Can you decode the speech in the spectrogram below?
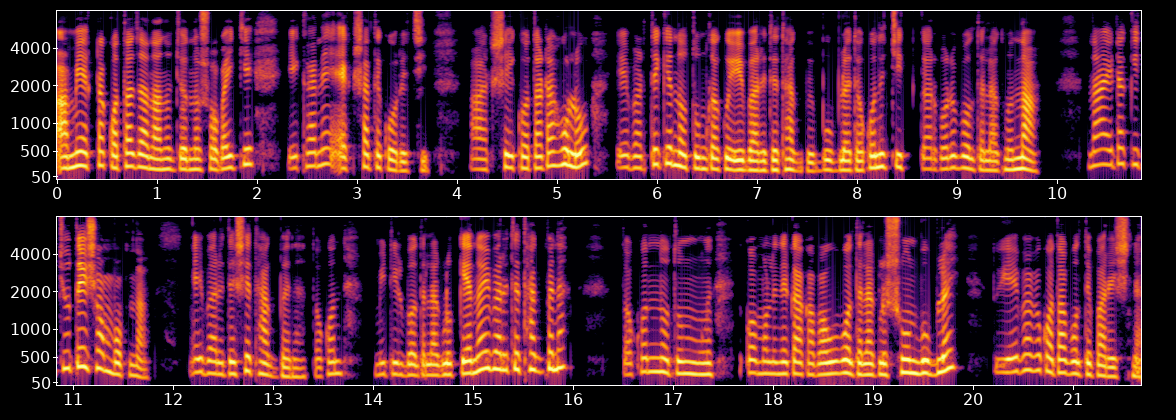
"আমি একটা কথা জানানোর জন্য সবাইকে এখানে একসাথে করেছি। আর সেই কথাটা হলো এবার থেকে নতুন কাকু এ বাড়িতে থাকবে।" বুবলা তখনই চিৎকার করে বলতে লাগল, "না, না এটা কিছুতেই সম্ভব না। এই বাড়িতে সে থাকবে না।" তখন মিটিল বলতে লাগল, "কেন এই বাড়িতে থাকবে না?" তখন নতুন কমলিনের কাকাবাবু বলতে লাগল, শুন বুবলাই, তুই এভাবে কথা বলতে পারিস না।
